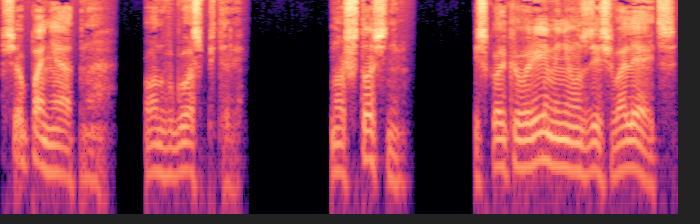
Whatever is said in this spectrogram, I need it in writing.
Все понятно, он в госпитале. Но что с ним? И сколько времени он здесь валяется?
